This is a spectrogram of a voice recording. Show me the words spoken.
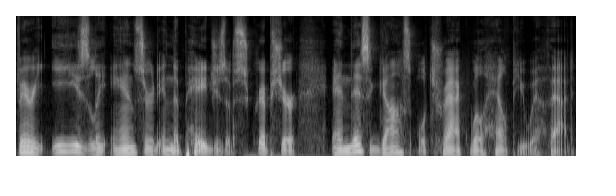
very easily answered in the pages of Scripture, and this gospel tract will help you with that.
